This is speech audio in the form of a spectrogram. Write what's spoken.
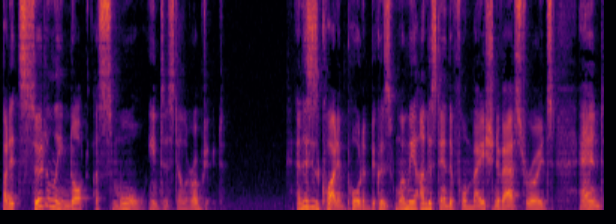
but it's certainly not a small interstellar object. And this is quite important because when we understand the formation of asteroids and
